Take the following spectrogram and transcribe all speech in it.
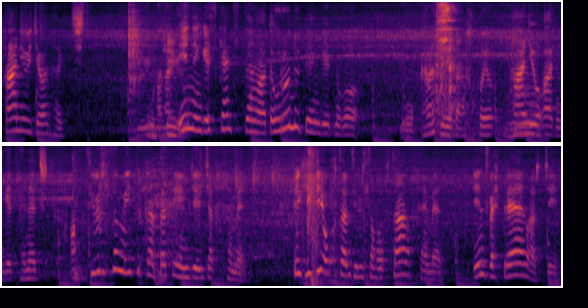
Хааны үед яваад харагдчих. Энэ ингээд скантцсан одоо өрөөнүүдээ ингээд нөгөө юу гаргаж ирээд байгаа байхгүй юу? Хааны юугааг ингээд таниад цэвэрлсэн метр квадратын хэмжээнд жагах юм байна. Тэгээ хэдийн хугацаанд цэвэрлсэн хугацаа гарах юм байна. Энд батарей нь гарч ийн.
